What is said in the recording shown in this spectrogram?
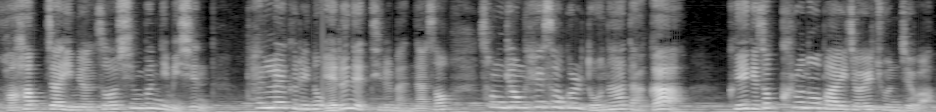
과학자이면서 신부님이신 펠레그리노 에르네티를 만나서 성경 해석을 논하다가 그에게서 크로노바이저의 존재와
